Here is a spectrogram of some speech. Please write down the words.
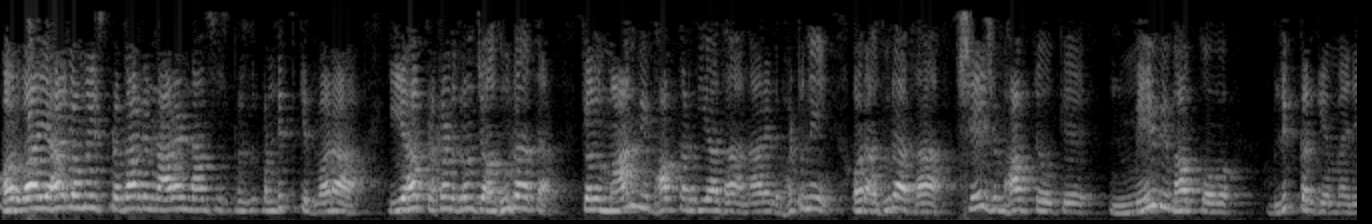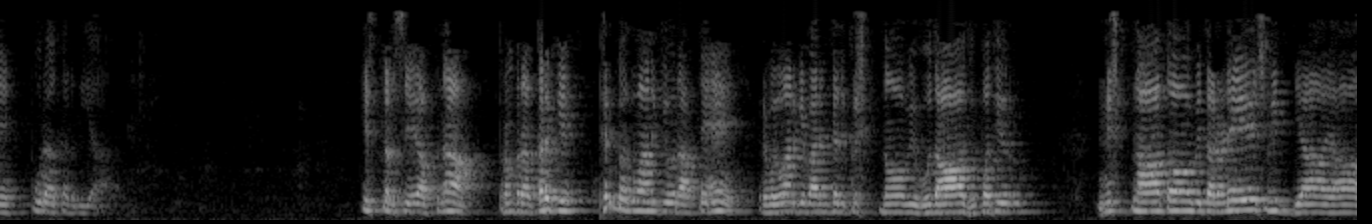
और वह यह जो मैं इस प्रकार के नारायण नाम से पंडित के द्वारा यह प्रकरण ग्रंथ जो अधूरा था, केवल मानवीय भाग कर दिया था, नारायण भट्ट ने, और अधूरा था, शेष भाग जो के में विभाग को लिख करके मैंने पूरा कर दिया। इस तरह से अपना परंपरा करके फिर भगवान की ओर आते हैं। भगवान के बारे में कहते कृष्ण विभुदाधिपति निष्णात वितरणेश विद्याया।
